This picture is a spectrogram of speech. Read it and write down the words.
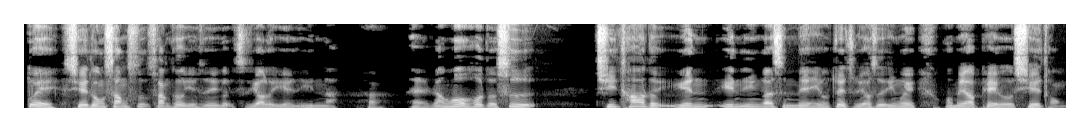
对，学童上课上课也是一个主要的原因啦。嗯，哎，然后或者是其他的原因，应该是没有。最主要是因为我们要配合学童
